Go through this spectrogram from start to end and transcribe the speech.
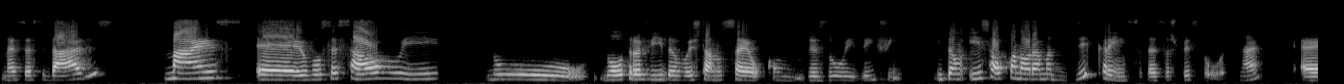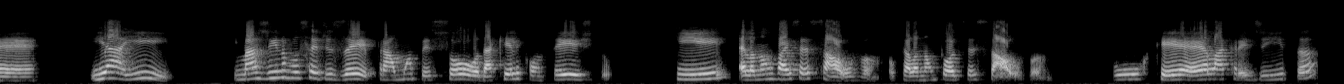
necessidades, mas é, eu vou ser salvo e no, no outra vida eu vou estar no céu com Jesus, enfim. Então, isso é o panorama de crença dessas pessoas, né? É, e aí, imagina você dizer para uma pessoa daquele contexto que ela não vai ser salva, ou que ela não pode ser salva, porque ela acredita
